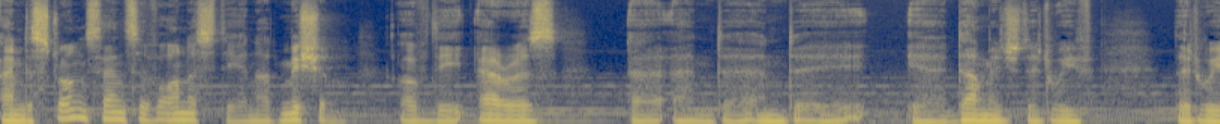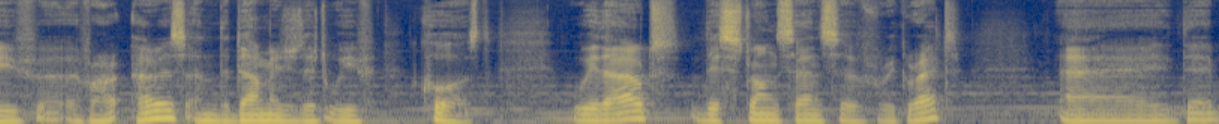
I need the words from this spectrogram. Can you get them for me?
and a strong sense of honesty and admission of the errors uh, and uh, and uh, damage that we've that we've uh, of our errors and the damage that we've caused. Without this strong sense of regret, uh, the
